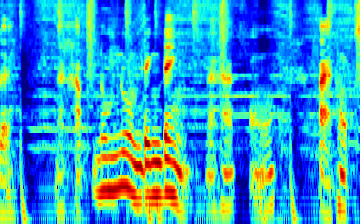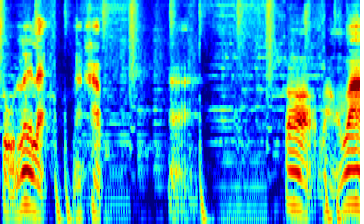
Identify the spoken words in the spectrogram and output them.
เลยนะครับ นุ่มๆ เด้งๆนะฮะของ 860 เลยแหละนะครับก็หวังว่า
